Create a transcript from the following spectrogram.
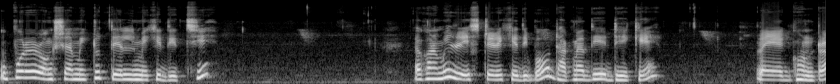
উপরের অংশে আমি একটু তেল মেখে দিচ্ছি। এখন আমি রেস্টে রেখে দিব, ঢাকনা দিয়ে ঢেকে প্রায় এক ঘণ্টা।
